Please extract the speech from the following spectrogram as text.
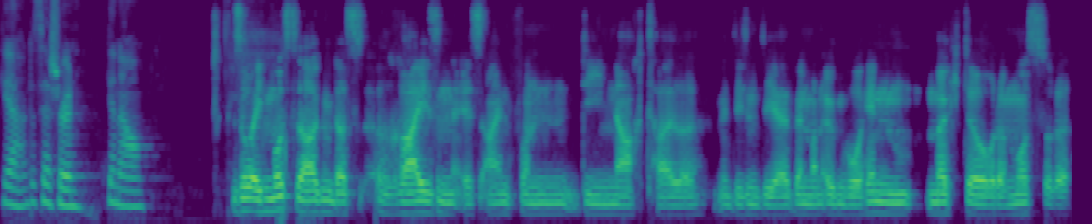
Ja, das ist ja schön, genau. So, ich muss sagen, dass Reisen ist ein von den Nachteilen mit diesem Diät. Wenn man irgendwo hin möchte oder muss, oder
